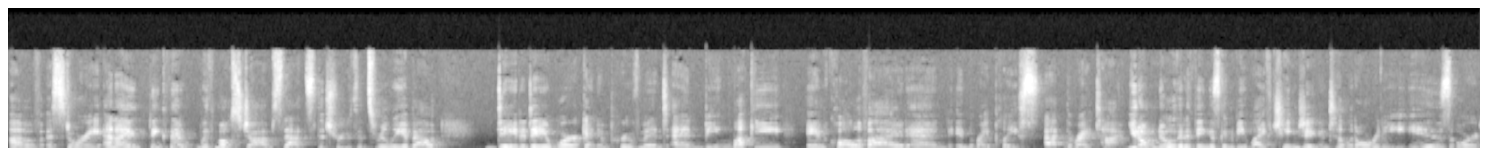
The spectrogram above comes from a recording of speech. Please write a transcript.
of a story. And I think that with most jobs, that's the truth. It's really about day to day work and improvement and being lucky and qualified and in the right place at the right time. You don't know that a thing is going to be life changing until it already is, or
